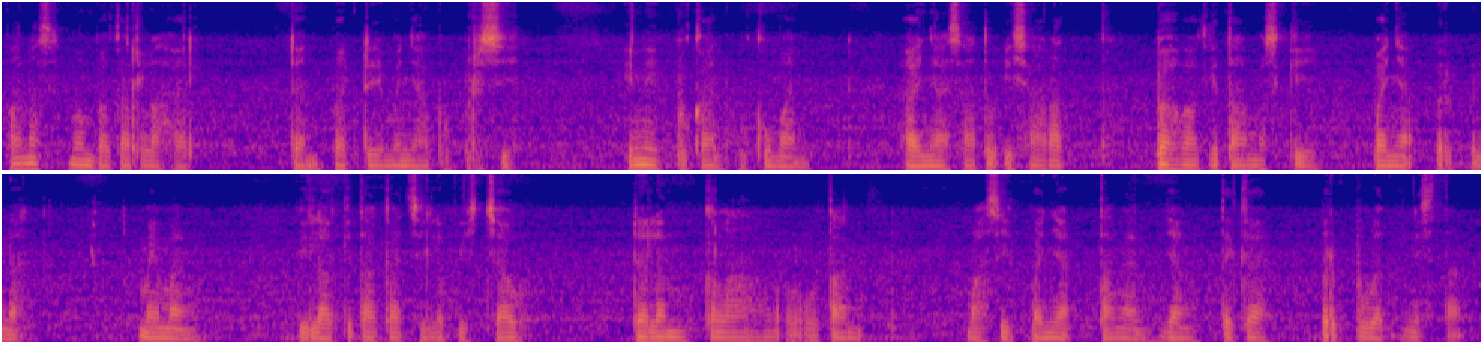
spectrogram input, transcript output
panas membakar lahar, dan badai menyapu bersih. Ini bukan hukuman, hanya satu isyarat bahwa kita meski banyak berbenah. Memang, bila kita kaji lebih jauh dalam kelautan, masih banyak tangan yang tega berbuat nista.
